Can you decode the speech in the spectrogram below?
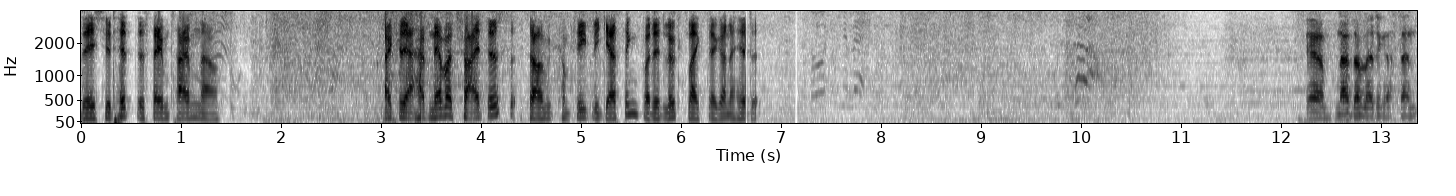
They should hit the same time now. Actually, I have never tried this, so I'm completely guessing, but it looks like they're gonna hit it. Yeah, now they're letting us end.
